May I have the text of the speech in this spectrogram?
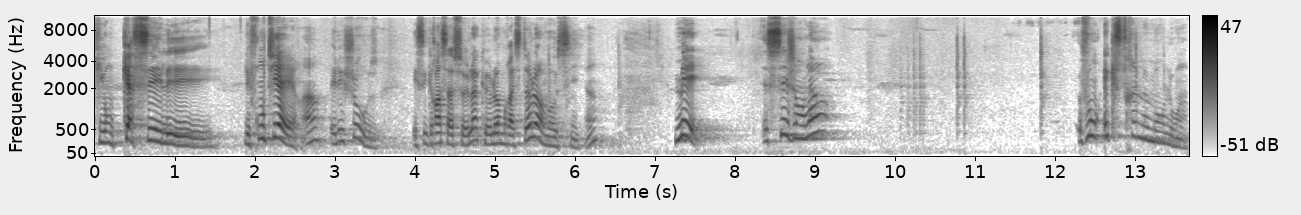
qui ont cassé les, les frontières hein, et les choses. Et c'est grâce à cela que l'homme reste l'homme aussi. Hein. Mais ces gens-là vont extrêmement loin.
